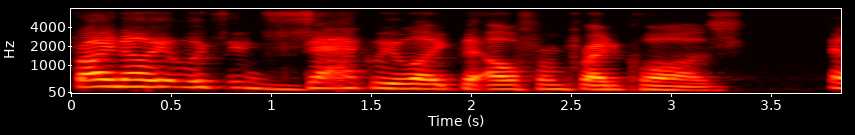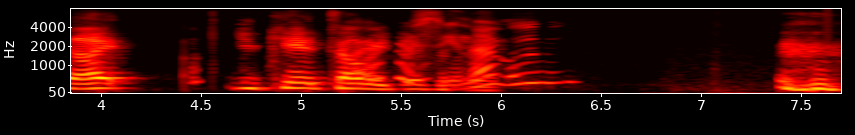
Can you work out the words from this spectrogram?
Brian Elliott looks exactly like the elf from Fred Claus, and I you can't tell I've me never seen that movie.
